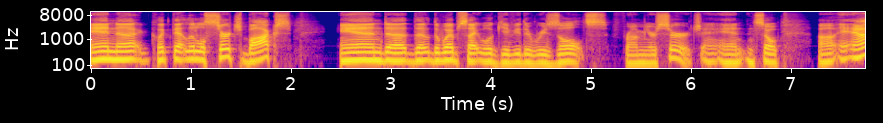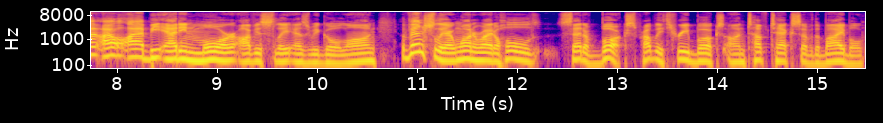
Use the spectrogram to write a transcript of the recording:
and uh, click that little search box, and uh, the, the website will give you the results from your search. And, and so uh, and I'll, I'll be adding more, obviously, as we go along. Eventually, I want to write a whole set of books, probably three books on tough texts of the Bible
